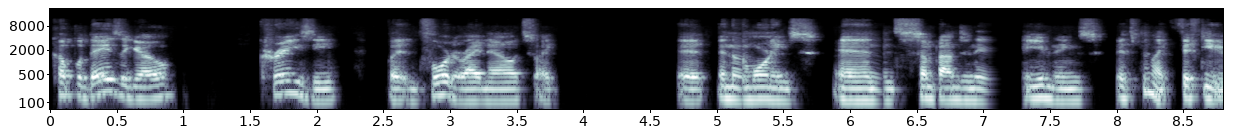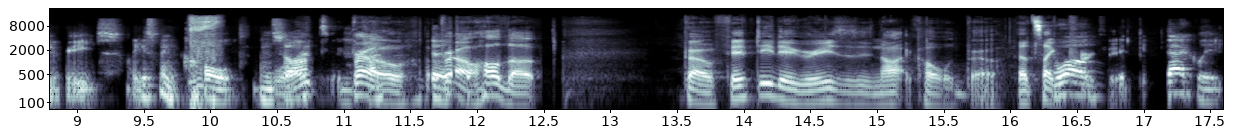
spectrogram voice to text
a couple of days ago, crazy, but in Florida right now, it's like it in the mornings and sometimes in the evenings, it's been like 50 degrees. Like it's been cold, and so? Bro, I'm- bro, hold up. Bro, 50 degrees is not cold, bro. That's like Well, perfect. Exactly.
